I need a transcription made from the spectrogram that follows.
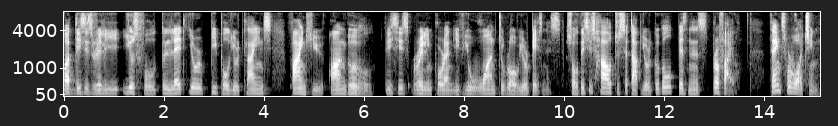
but this is really useful to let your people, your clients, find you on Google. This is really important if you want to grow your business. So, this is how to set up your Google business profile. Thanks for watching.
